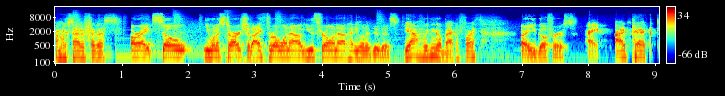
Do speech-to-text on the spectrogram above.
I'm excited for this. All right, so you want to start? Should I throw one out? You throw one out? How do you want to do this? Yeah, we can go back and forth. All right, you go first. All right, I picked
